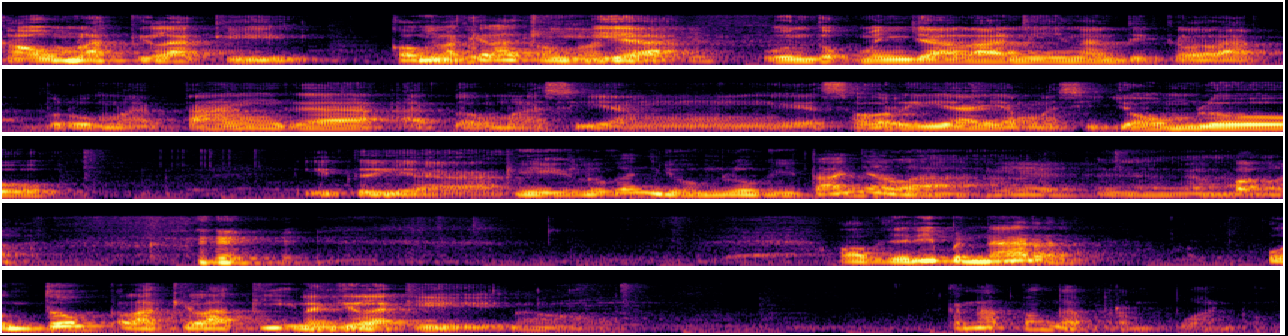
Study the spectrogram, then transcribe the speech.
kaum laki-laki. Kaum laki-laki. Iya, untuk menjalani nanti kelak berumah tangga atau masih yang ya sorry ya yang masih jomblo. Itu ya Ki, lu kan jomblo kitanya lah. Iya, Ya gampang lah. Oh, jadi benar untuk laki-laki laki-laki. Oh. Kenapa nggak perempuan, Om?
